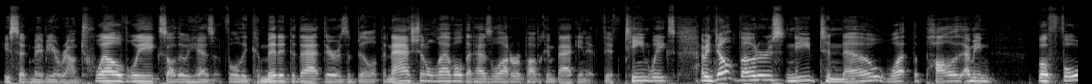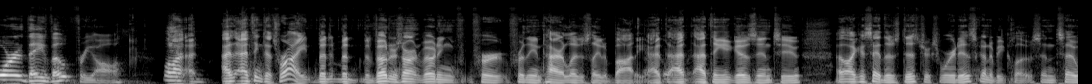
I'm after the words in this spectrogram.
he said maybe around 12 weeks, although he hasn't fully committed to that. There is a bill at the national level that has a lot of Republican backing at 15 weeks. I mean, don't voters need to know what the policy? I mean, before they vote for y'all, Well, I, I, I think that's right, but, but but voters aren't voting for, for the entire legislative body. I, I, I think it goes into, uh, like I say, those districts where it is going to be close, and so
